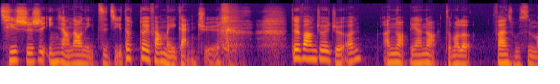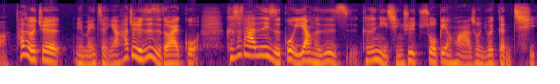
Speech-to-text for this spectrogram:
其实是影响到你自己，但对方没感觉，对方就会觉得嗯。安诺，李安娜，怎么了？发生什么事吗？他只会觉得也没怎样，他就觉得日子都在过，可是他一直过一样的日子，可是你情绪做变化的时候，你会更气。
